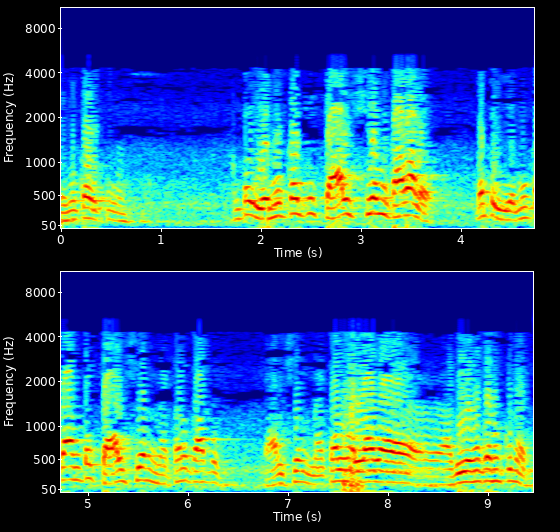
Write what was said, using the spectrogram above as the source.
ఎముక అవుతుంది. అంటే ఎముకకి కాల్షియం కావాలి. బట్ ఎముక అంటే కాల్షియం మెటల్ కాదు. కాల్షియం మెటల్ అలాగా అది ఎముక అనుకున్నారు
